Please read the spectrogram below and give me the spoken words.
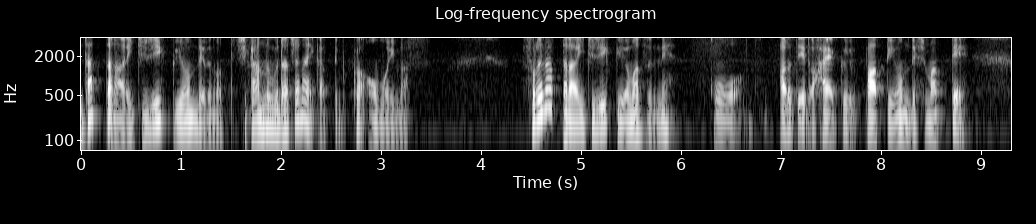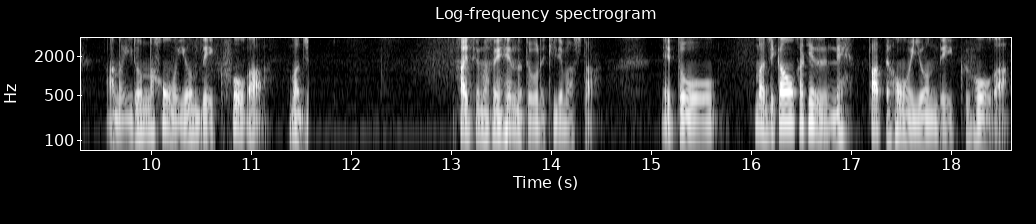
だったら一字一句読んでるのって時間の無駄じゃないかって僕は思います。それだったら一字一句読まずにね、こう、ある程度早くパーって読んでしまって、あの、いろんな本を読んでいく方が、まあ、はい、すいません。変なところで切れました。えっと、まあ、時間をかけずにね、パって本を読んでいく方が、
